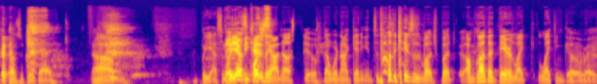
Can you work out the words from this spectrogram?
Joe Brown's a great guy. Um, but yeah, so No, yeah, that's because- partially on us too that we're not getting into the other games as much. But I'm glad that they're like liking Go, right?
